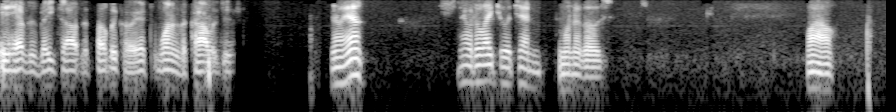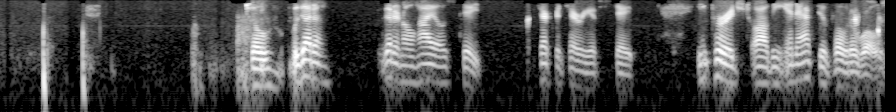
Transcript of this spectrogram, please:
They have debates out in the public or at one of the colleges. Oh yeah. I would have liked to attend one of those. Wow. So we got a we got an Ohio State Secretary of State. He purged all the inactive voter rolls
